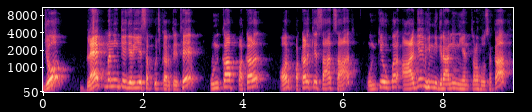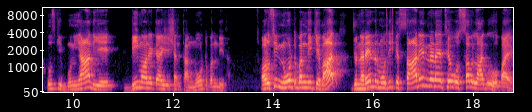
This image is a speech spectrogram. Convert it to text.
जो ब्लैक मनी के ज़रिए सब कुछ करते थे, उनका पकड़ और पकड़ के साथ साथ उनके ऊपर आगे भी निगरानी नियंत्रण हो सका तो उसकी बुनियाद ये डिमोनेटाइजेशन था, नोटबंदी था। और उसी नोटबंदी के बाद जो नरेंद्र मोदी के सारे निर्णय थे, वो सब लागू हो पाए।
